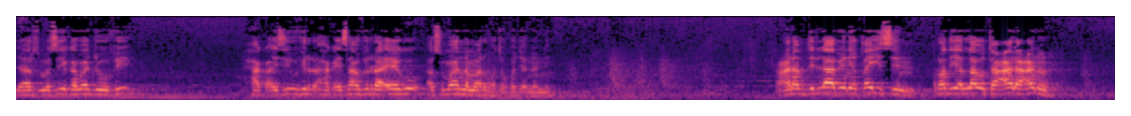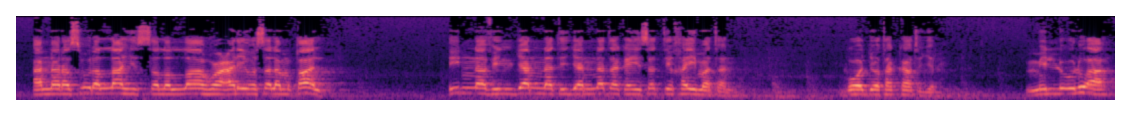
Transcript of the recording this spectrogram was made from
jaarsuma sii kabajuu fi haqa isaa ofirraa eegu asumaan namaa dhufa tokko jannanni عن عبد الله بن قيس رضي الله تعالى عنه أن رسول الله صلى الله عليه وسلم قال إن في الجنة جنة كيست خيمة bujjoo takkaati jira من لؤلؤة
